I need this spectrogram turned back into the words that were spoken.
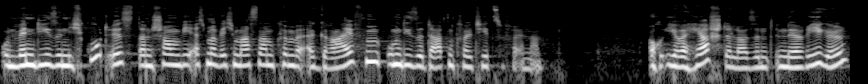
Und wenn diese nicht gut ist, dann schauen wir erstmal, welche Maßnahmen können wir ergreifen, um diese Datenqualität zu verändern. Auch ihre Hersteller sind in der Regel,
